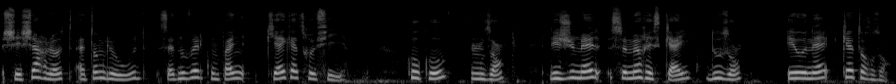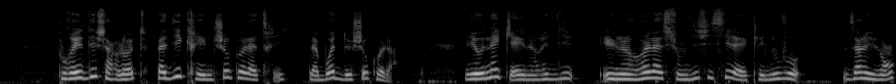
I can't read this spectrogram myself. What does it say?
chez Charlotte à Tanglewood, sa nouvelle compagne qui a quatre filles. Coco, 11 ans, les jumelles Summer et Sky, 12 ans, et Honey, 14 ans. Pour aider Charlotte, Paddy crée une chocolaterie, la boîte de chocolat. Mais Honey, qui a une, relation difficile avec les nouveaux arrivants,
